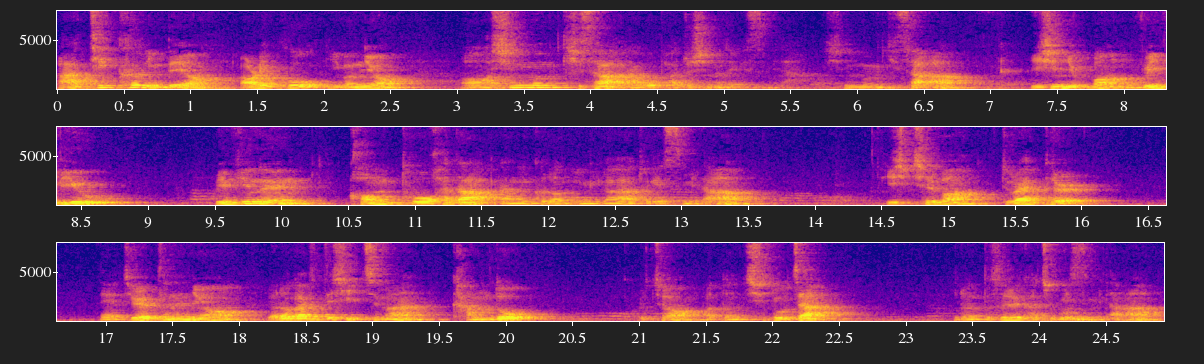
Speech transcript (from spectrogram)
article인데요. article 이건요. 어, 신문 기사라고 봐주시면 되겠습니다. 신문 기사. 26번 review. review는 검토하다라는 그런 의미가 되겠습니다. 27번 director. 네, 디렉터는요 여러 가지 뜻이 있지만 감독, 그렇죠? 어떤 지도자 이런 뜻을 가지고 있습니다.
